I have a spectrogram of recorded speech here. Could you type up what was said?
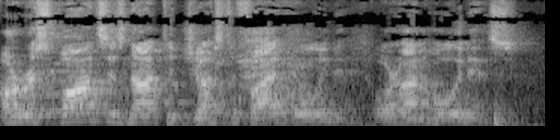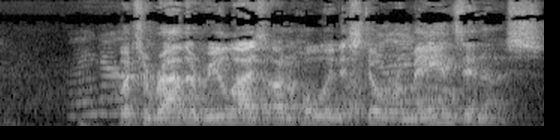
our response is not to justify holiness or unholiness, but to rather realize unholiness still remains in us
